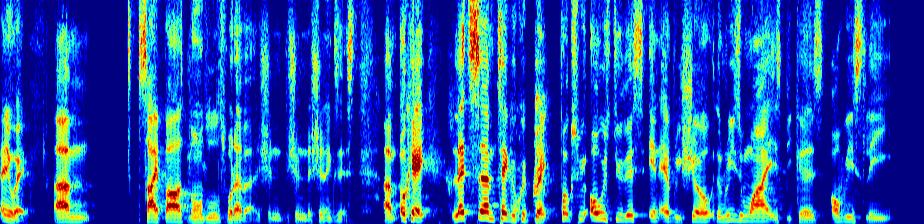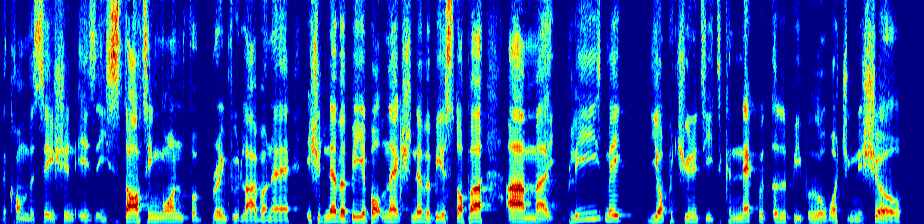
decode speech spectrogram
Anyway um sidebars, modals, whatever. It shouldn't shouldn't shouldn't exist. Um, okay, let's um, take a quick break, folks. We always do this in every show. The reason why is because obviously the conversation is a starting one for Brainfood Live on air. It should never be a bottleneck. Should never be a stopper. Um, uh, please make the opportunity to connect with other people who are watching the show.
